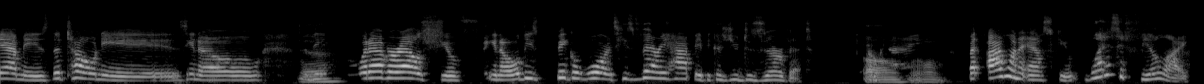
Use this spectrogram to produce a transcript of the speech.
Emmys, the Tonys, you know, Yeah. the whatever else you've, you know, all these big awards. He's very happy because you deserve it. Oh, well, But I want to ask you, what does it feel like?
